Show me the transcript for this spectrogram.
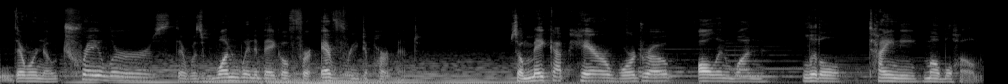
There were no trailers. There was one Winnebago for every department. So makeup, hair, wardrobe, all in one little tiny mobile home.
